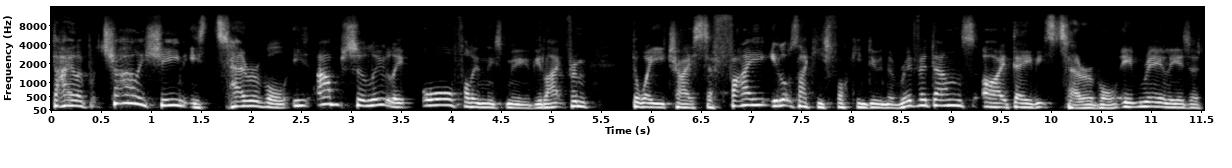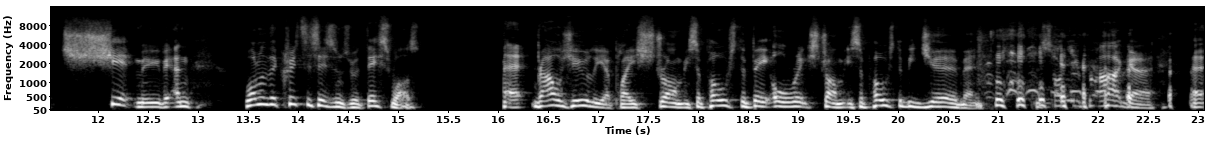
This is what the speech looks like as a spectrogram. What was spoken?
dialogue, but Charlie Sheen is terrible. He's absolutely awful in this movie. Like from the way he tries to fight, he looks like he's fucking doing the river dance. Oh, Dave, it's terrible. It really is a shit movie. And one of the criticisms with this was uh, Raul Julia plays Strom. He's supposed to be Ulrich Strom. He's supposed to be German. Sonia Braga uh,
